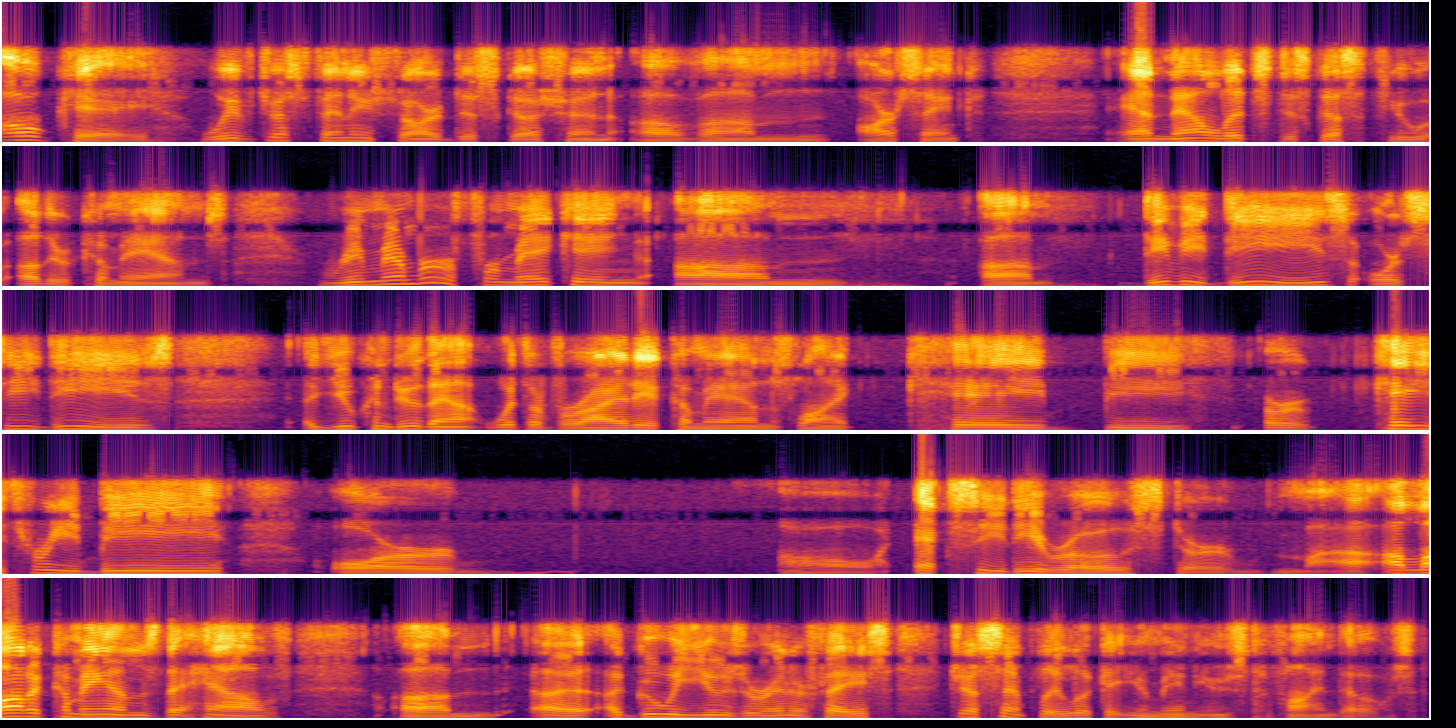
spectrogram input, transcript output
Okay, we've just finished our discussion of um, rsync, and now let's discuss a few other commands. Remember for making um, um, DVDs or CDs, you can do that with a variety of commands like KB or K3B or oh, X-CD-Roast or a lot of commands that have um, a, a, GUI user interface, just simply look at your menus to find those.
